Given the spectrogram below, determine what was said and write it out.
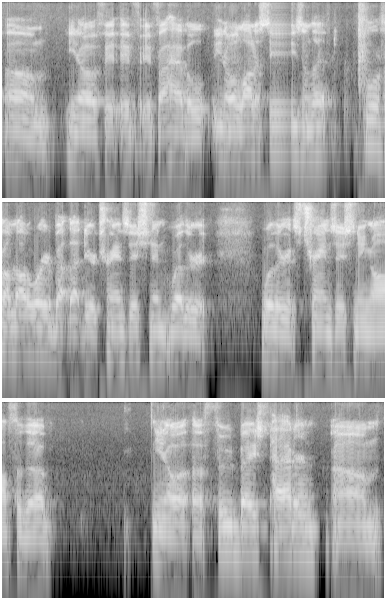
Um, you know, if, if if I have a you know a lot of season left, or if I'm not worried about that deer transitioning, whether it whether it's transitioning off of the you know a, a food based pattern. Um,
